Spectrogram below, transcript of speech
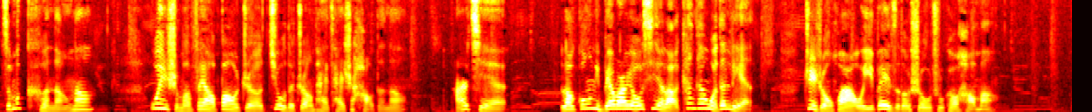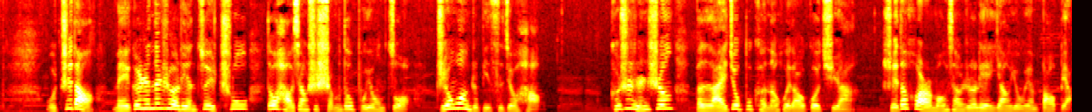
怎么可能呢？为什么非要抱着旧的状态才是好的呢？而且，老公你别玩游戏了，看看我的脸。这种话我一辈子都说不出口，好吗？我知道每个人的热恋最初都好像是什么都不用做，只用望着彼此就好。可是人生本来就不可能回到过去啊！谁的荷尔蒙像热恋一样永远爆表？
